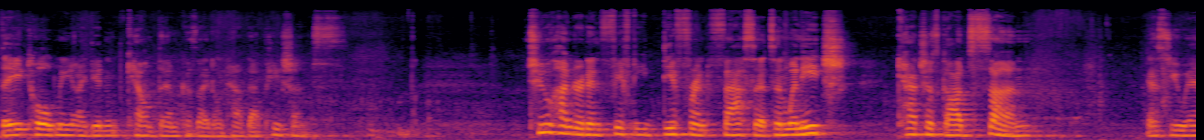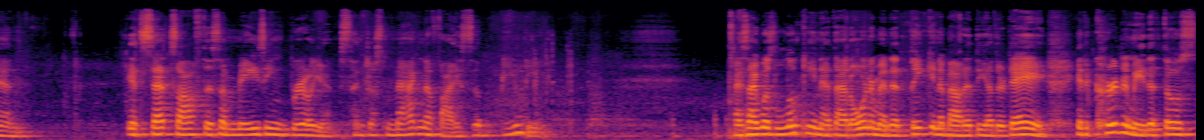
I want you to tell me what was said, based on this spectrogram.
They told me I didn't count them because I don't have that patience. 250 different facets, and when each catches God's sun, S U N, it sets off this amazing brilliance and just magnifies the beauty. As I was looking at that ornament and thinking about it the other day, it occurred to me that those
